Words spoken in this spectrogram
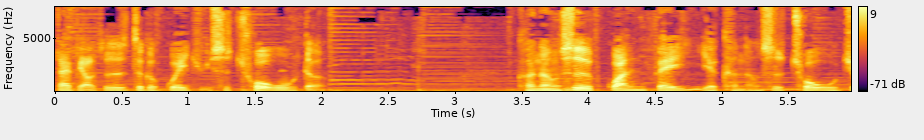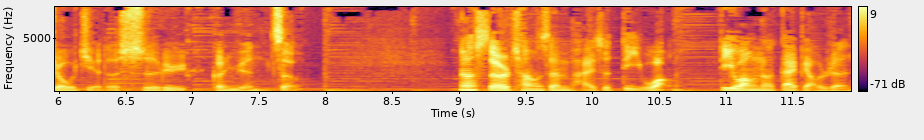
代表就是这个规矩是错误的，可能是官非，也可能是错误纠结的思虑跟原则。那十二长生牌是帝旺，帝旺呢代表人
